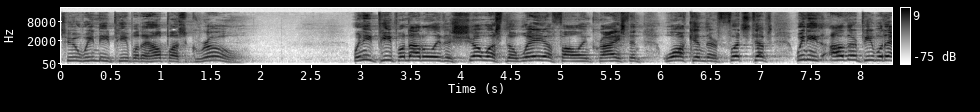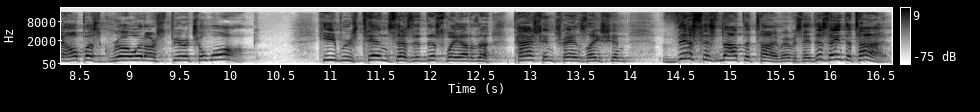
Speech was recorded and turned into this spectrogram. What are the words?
Two, we need people to help us grow. We need people not only to show us the way of following Christ and walk in their footsteps, we need other people to help us grow in our spiritual walk. Hebrews 10 says it this way out of the Passion Translation This is not the time. Everybody say, This ain't the time.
